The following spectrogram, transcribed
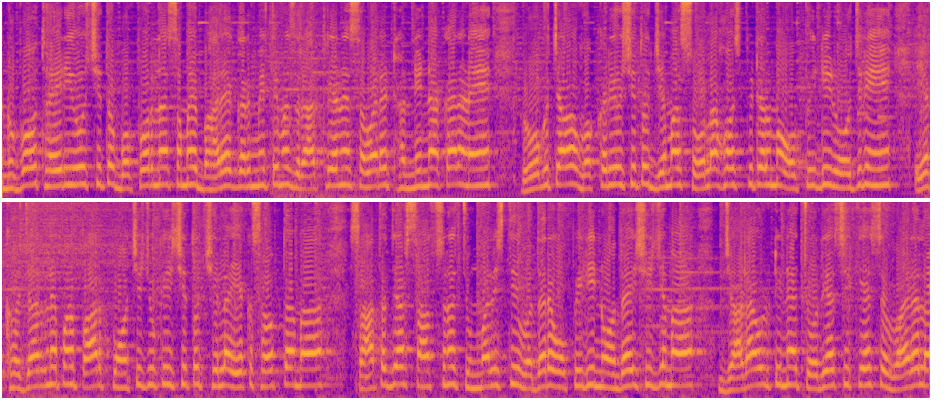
અનુભવ થઈ રહ્યો છે તો બપોરના સમયે ભારે ગરમી તેમજ રાત્રે અને સવારે ઠંડીના કારણે રોગચાળો વકર્યો છે. તો જેમાં સોલા હોસ્પિટલમાં ઓપીડી રોજની એક હજારને પણ પાર પહોંચી ચૂકી છે. તો છેલ્લા એક સપ્તાહમાં સાત હજાર સાતસોને ચુમ્માલીસથી વધારે ઓપીડી નોંધાઈ છે. જેમાં ઝાડા ઉલટીના ચોર્યાસી કેસ વાયરલ.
